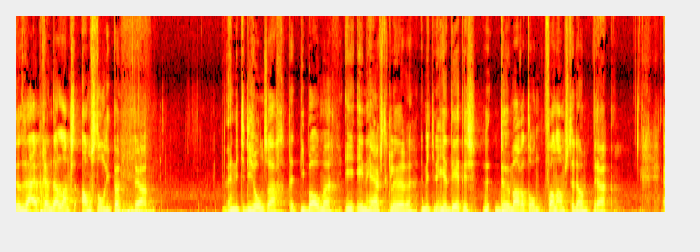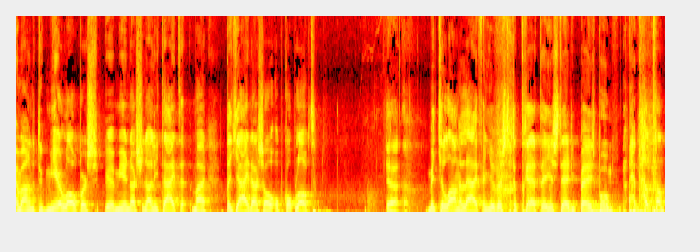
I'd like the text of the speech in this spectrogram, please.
Dat wij op een gegeven moment daar langs de Amstel liepen. Ja, En dat je die zon zag, die bomen in, in herfstkleuren. En dat je denkt, ja, dit is de, de marathon van Amsterdam. ja, Er waren natuurlijk meer lopers, eh, meer nationaliteiten. Maar dat jij daar zo op kop loopt. ja, Met je lange lijf en je rustige tred en je steady pace, boom. En dat dan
